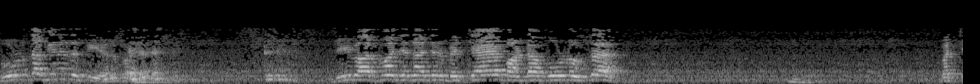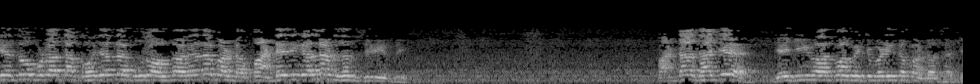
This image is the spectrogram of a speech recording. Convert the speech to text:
ਪੂਰਨਤਾ ਕਿਹਨੇ ਦਿੱਤੀ ਹੈ? ਭਾਂਡੇ? ਜੀਵ ਆਤਮਾ ਜਿੰਨਾ ਚਿਰ ਵਿੱਚ ਹੈ ਭਾਂਡਾ ਪੂਰਨ ਹੁੰਦਾ ਹੈ। ਬੱਚੇ ਤੋਂ ਬੁੜਾ ਤੱਕ ਹੋ ਜਾਂਦਾ ਪੂਰਾ ਹੁੰਦਾ ਰਹਿੰਦਾ ਭਾਂਡਾ ਭਾਂਡੇ ਦੀ ਗੱਲ ਹੈ ਸਭ ਸਰੀਰ ਦੀ। ਭਾਂਡਾ ਸੱਜ ਜੇ ਜੀਵ ਆਤਮਾ ਵਿੱਚ ਬੜੀ ਤਾਂ ਭਾਂਡਾ ਸੱਜ।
